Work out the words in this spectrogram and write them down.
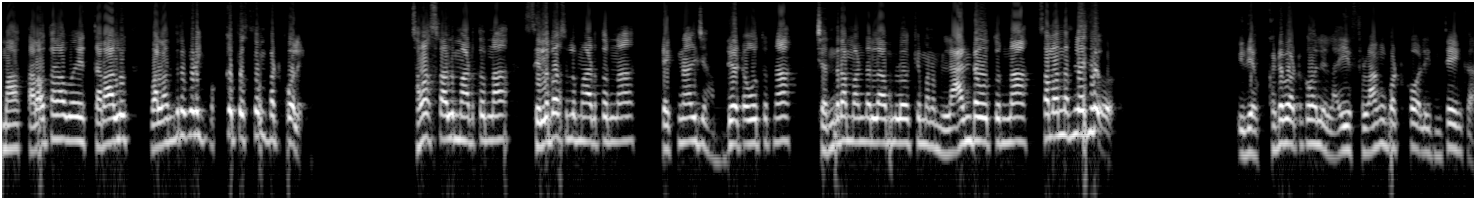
మా తరతర పోయే తరాలు వాళ్ళందరూ కూడా ఒక్క పుస్తకం పట్టుకోవాలి. సంవత్సరాలు మారుతున్నా సిలబస్లు మారుతున్నా టెక్నాలజీ అప్డేట్ అవుతున్నా చంద్రమండలంలోకి మనం ల్యాండ్ అవుతున్నా సంబంధం లేదు. ఇది ఒక్కటే పట్టుకోవాలి లైఫ్ లాంగ్ పట్టుకోవాలి ఇంతే ఇంకా.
